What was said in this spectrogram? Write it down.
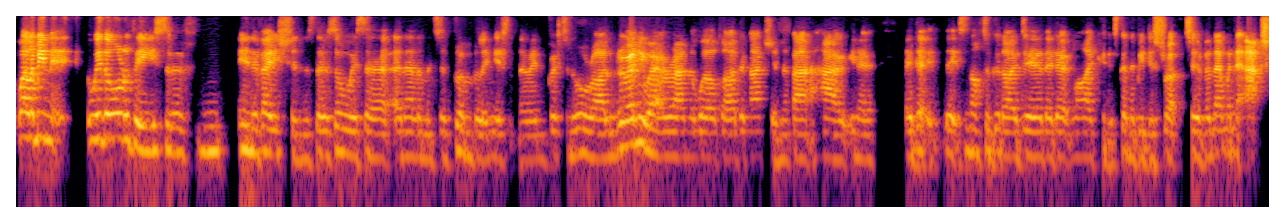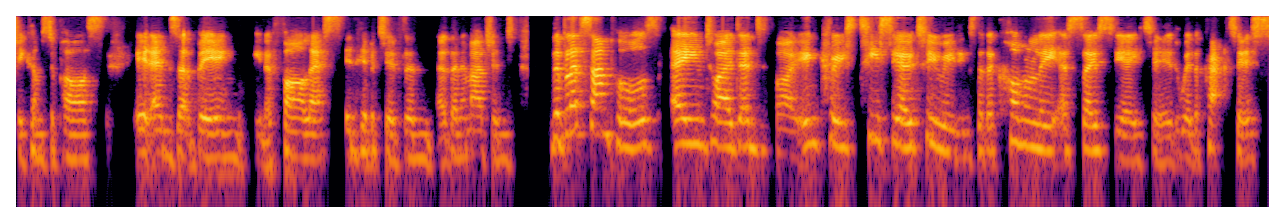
Well, I mean, with all of these sort of innovations, there's always a, an element of grumbling, isn't there, in Britain or Ireland or anywhere around the world, I'd imagine, about how, you know, it's not a good idea they don't like it it's going to be disruptive and then when it actually comes to pass it ends up being you know far less inhibitive than than imagined the blood samples aim to identify increased TCO2 readings that are commonly associated with the practice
